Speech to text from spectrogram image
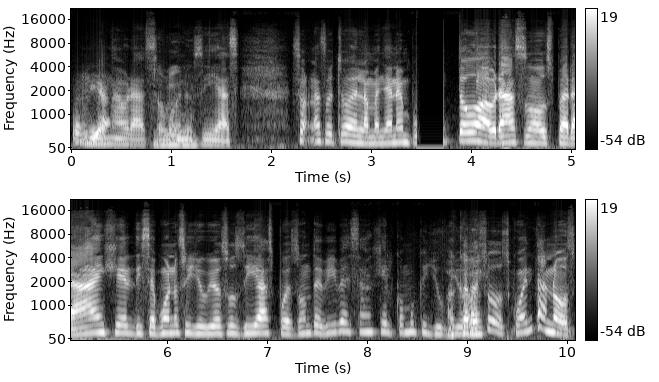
Buen día. Un abrazo, buenos días. Son las 8 de la mañana en punto. Abrazos para Ángel. Dice, buenos y lluviosos días. Pues, ¿dónde vives, Ángel? ¿Cómo que ah, lluviosos? Cuéntanos.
